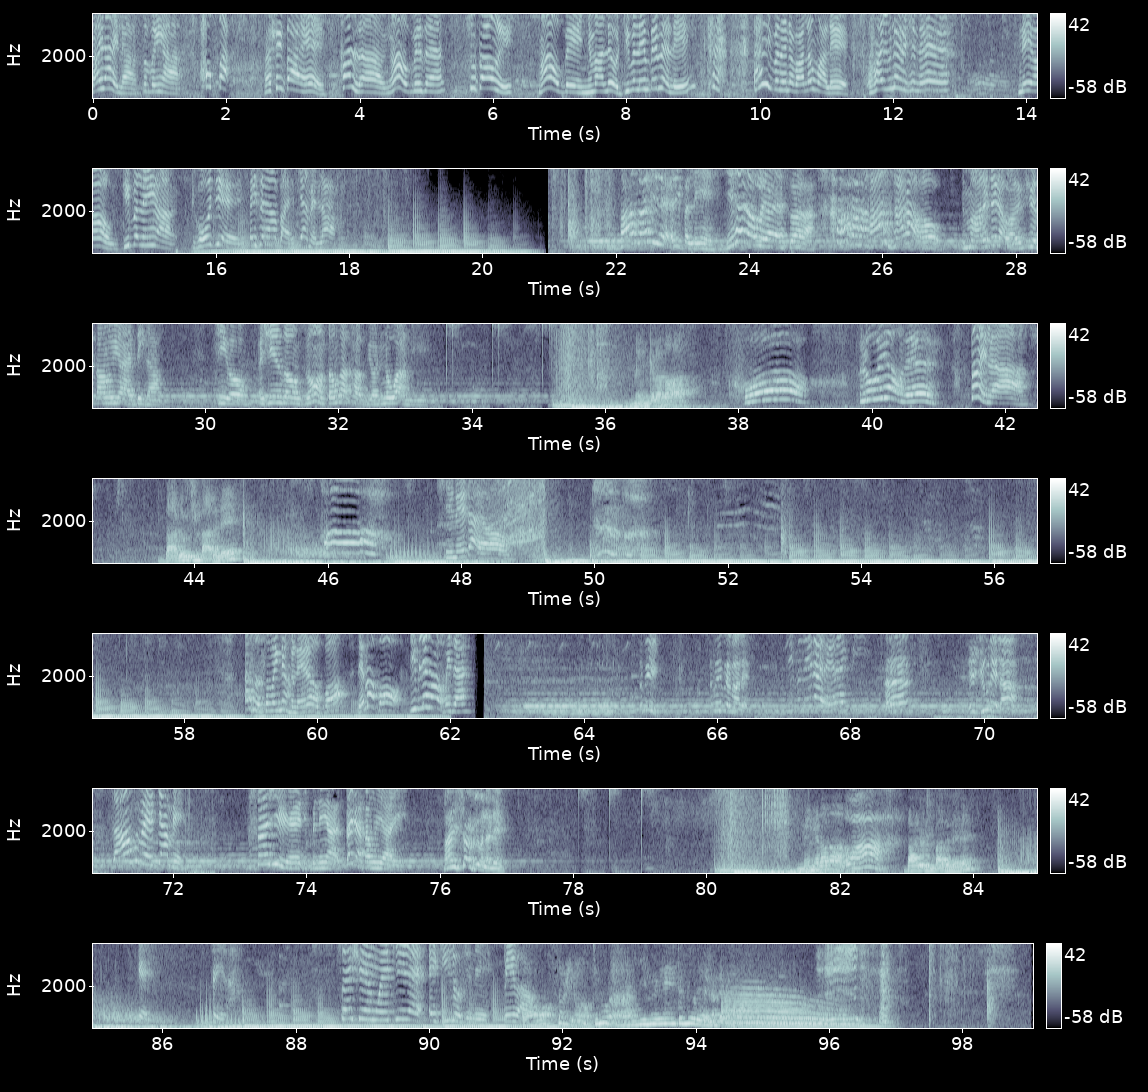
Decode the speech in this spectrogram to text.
မိုင်းလိုက်လားစပိန်ကဟုတ်ပါဘာရှိပါလဲဟာလာငါ့ကိုပေးစမ်းစူတောင်းလေငါ့ကိုပေးညီမလေးကိုဒီပလင်းပေးမယ်လေအဲ့ဒီပလင်းနဲ့ဘာလုပ်မှာလဲအမယူနေပြီရှင်နေနေအောင်ဒီပလင်းကဒီကိုကျဲစိတ်ဆန်းအပိုင်ပြမယ်လားဘာဆွဲရှိလဲအဲ့ဒီပလင်းရေးထတော့လို့ရတယ်ဆွဲလားဟာနားတော့အောင်ညီမလေးတိုက်တာပါပဲဖြစ်ဖြစ်တောင်းလို့ရတယ်သိလား ကြည်အောင်အရင်ဆုံးဇွန်းအောင်သုံးခါခောက်ပြီးတော့နှိုးရမယ်မင်္ဂလာပါဟိုးဘလို့ရအောင်လဲတွေ့လားဘာလို့ထင်ပါတယ်လဲဟိုးရှင်နေတိုင် လဲဒီပလင်းနဲ့လဲလိုက်ပြီဟမ်ဒီယူနေလားလောင်းဖမေပြမယ်အစွမ်းရှိရဲ့ဒီပလင်းကတိုက်တာတောင်းလို့ရတယ်ဟမ်ရှောက်ပြောနေလေမင်္ဂလာပါဝါဘာလို့ထင်ပါတယ်လဲကဲတွေ့လားဆန်ရွှေငွေပြည့်တဲ့အိတ်ကြီးလိုချင်နေပေးပါဦးအော် sorry နော်ကျွန်တော်ကရင်မေးတစ်မျိုးတည်းပဲနော် morrer.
